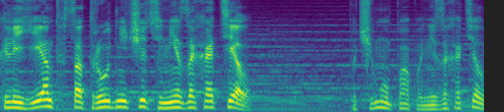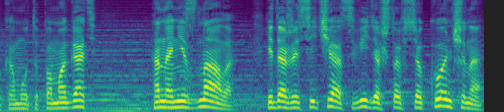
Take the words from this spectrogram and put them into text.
Клиент сотрудничать не захотел. Почему папа не захотел кому-то помогать, она не знала. И даже сейчас, видя, что все кончено,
